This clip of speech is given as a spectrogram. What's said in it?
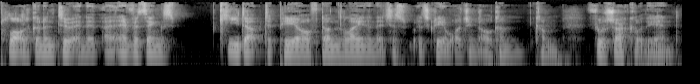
plot has gone into it, and, it, and everything's keyed up to pay off down the line, and it's just it's great watching it all come come full circle at the end.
